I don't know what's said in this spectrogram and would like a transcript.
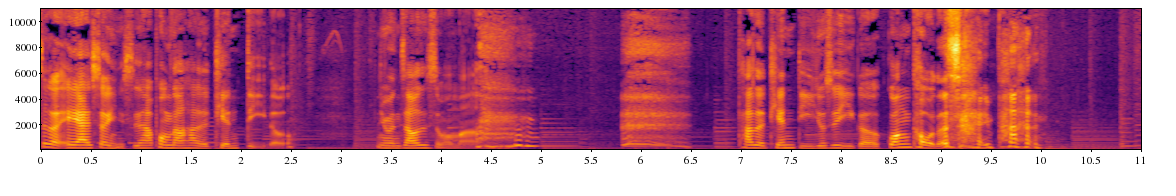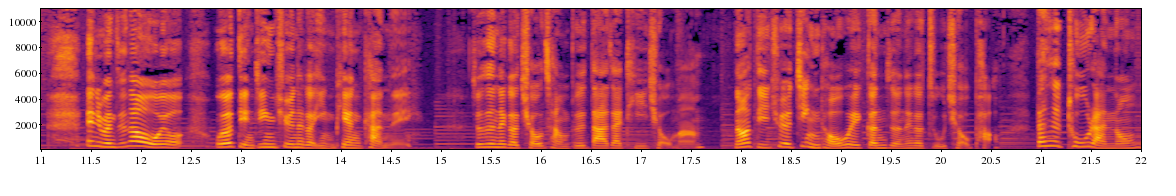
这个 AI 摄影师他碰到他的天敌了。你们知道是什么吗？他的天敌就是一个光头的裁判。哎、你们知道我有我有点进去那个影片看呢、就是那个球场不是大家在踢球吗？然后的确镜头会跟着那个足球跑，但是突然哦。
